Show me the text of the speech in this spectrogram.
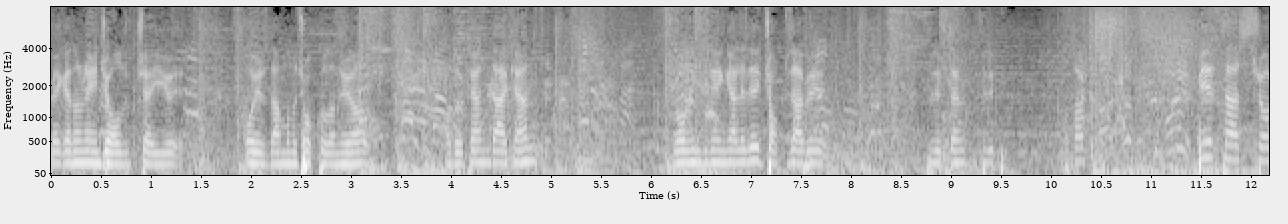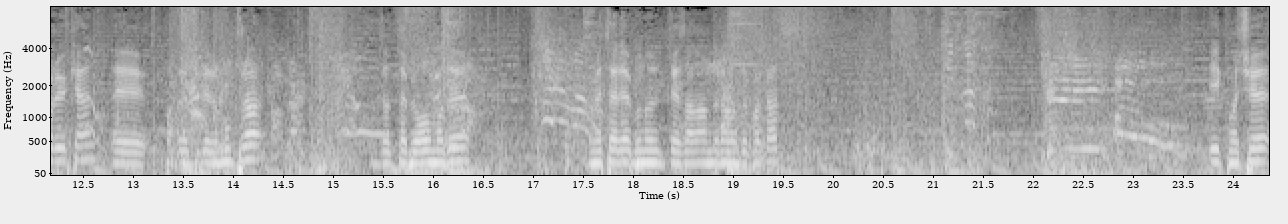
Vegan'ın range oldukça iyi. O yüzden bunu çok kullanıyor. Hadouken derken Rolling'ini engelledi. Çok güzel bir flipten flip atak. Bir ters Shoryuken e, özür dilerim Ultra tabi olmadı. Metere bunu cezalandıramadı fakat ilk maçı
